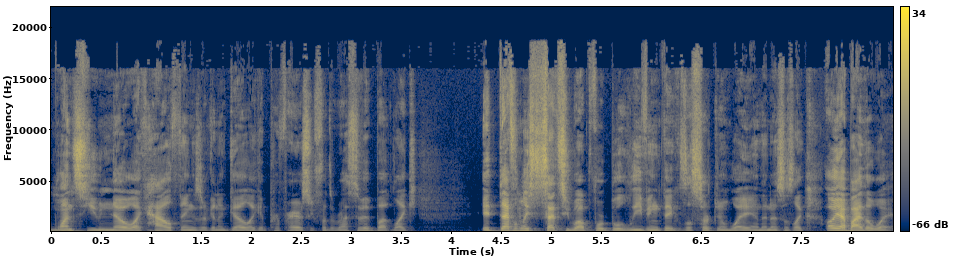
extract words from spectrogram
once you know like how things are gonna go, like it prepares you for the rest of it. But like it definitely sets you up for believing things a certain way, and then it's just like, oh yeah, by the way.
